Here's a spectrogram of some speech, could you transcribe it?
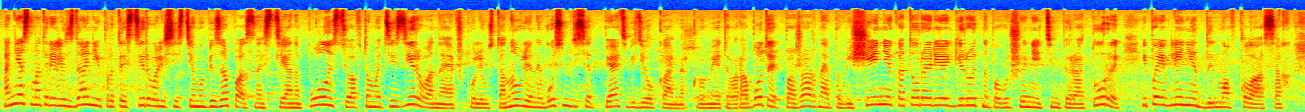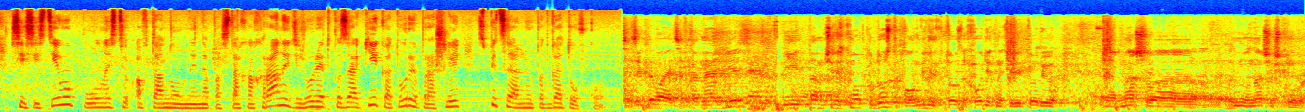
Они осмотрели здание и протестировали систему безопасности. Она полностью автоматизированная. В школе установлены 85 видеокамер. Кроме этого, работает пожарное оповещение, которое реагирует на повышение температуры и появление дыма в классах. Все системы полностью автономные. На постах охраны дежурят казаки, которые прошли специальную подготовку. Закрывается входная дверь, и там через кнопку доступа он видит, кто заходит на территорию э, нашего, ну, нашей школы.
